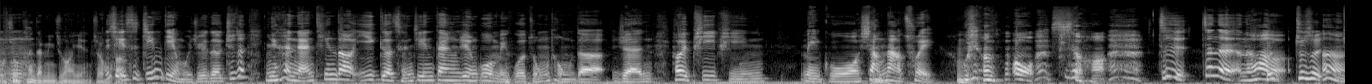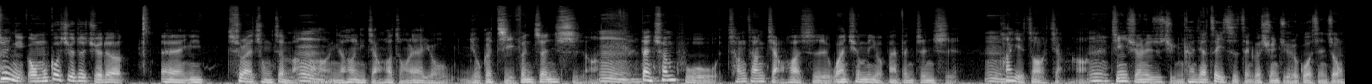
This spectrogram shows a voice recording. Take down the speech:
我说看在民众党严重，而且是经典。我觉得就是你很难听到一个曾经担任过美国总统的人，他会批评美国像纳粹。我想哦，是哈，这是真的。然后就是，就你我们过去都觉得，呃，你出来从政嘛啊，然后你讲话总要有有个几分真实啊。嗯。但川普常常讲话是完全没有半分真实。嗯，他也照讲啊。嗯，经济学人就举，你看一下这一次整个选举的过程中，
